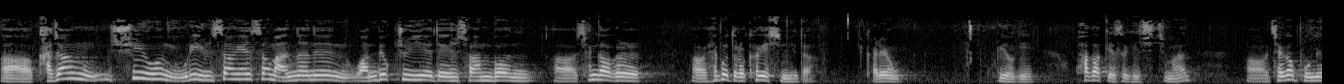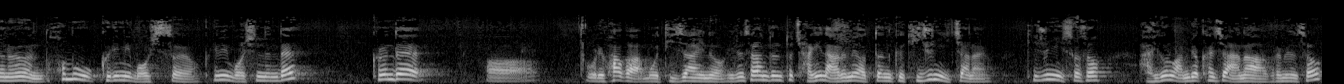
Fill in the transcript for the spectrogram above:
아, 가장 쉬운 우리 일상에서 만나는 완벽주의에 대해서 한번 아, 생각을 아, 해보도록 하겠습니다. 가령 우리 여기 화가께서 계시지만 어, 제가 보면은 너무 그림이 멋있어요. 그림이 멋있는데 그런데 어, 우리 화가, 뭐 디자이너 이런 사람들은 또 자기 나름의 어떤 그 기준이 있잖아요. 기준이 있어서 아 이건 완벽하지 않아 그러면서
